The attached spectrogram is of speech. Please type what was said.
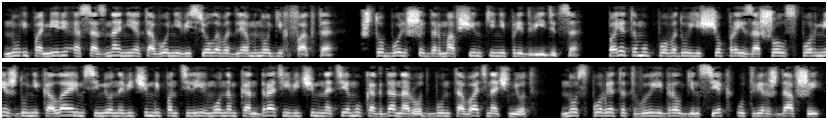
ну и по мере осознания того невеселого для многих факта, что больше дармовщинки не предвидится. По этому поводу еще произошел спор между Николаем Семеновичем и Пантелеймоном Кондратьевичем на тему, когда народ бунтовать начнет, но спор этот выиграл генсек, утверждавший,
